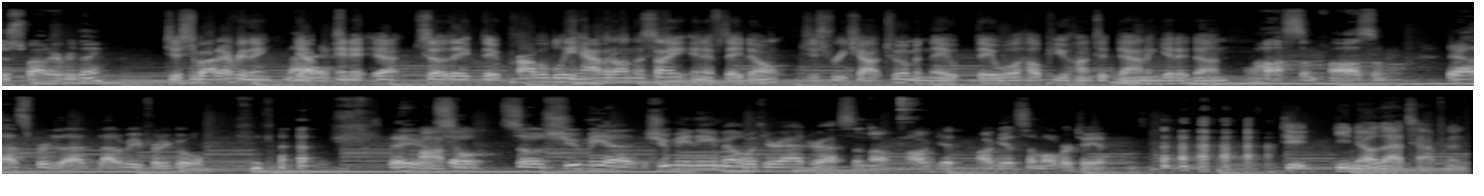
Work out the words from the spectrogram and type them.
just about everything. Just about everything. Nice. Yep. And it, uh, so they, they probably have it on the site. And if they don't, just reach out to them and they, they will help you hunt it down and get it done. Awesome. Awesome. Yeah, that's pretty. That, that'll be pretty cool. there you go. Awesome. So, so shoot me a shoot me an email with your address, and I'll, I'll get I'll get some over to you. Dude, you know that's happening.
